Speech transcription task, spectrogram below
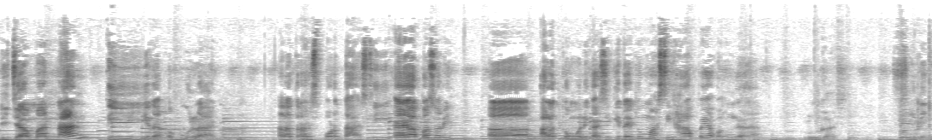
di zaman nanti kita ke bulan alat transportasi eh apa sorry eh, alat komunikasi kita itu masih HP apa enggak enggak sih feeling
